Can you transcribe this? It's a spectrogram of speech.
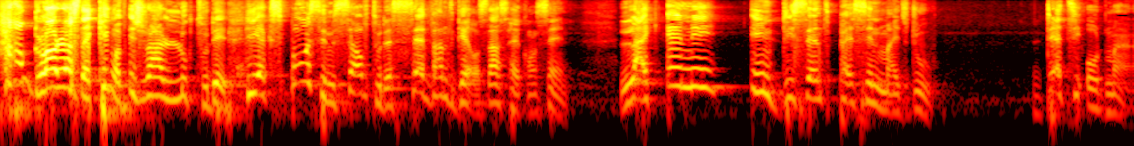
How glorious the king of Israel looked today. He exposed himself to the servant girls, that's her concern, like any indecent person might do. Dirty old man.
